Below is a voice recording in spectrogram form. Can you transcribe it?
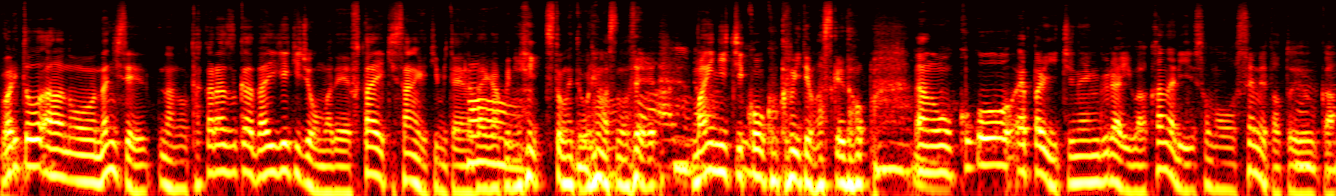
割とあの何せあの宝塚大劇場まで2駅3駅みたいな大学に勤めておりますので毎日広告見てますけどあのここやっぱり1年ぐらいはかなりその攻めたというか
